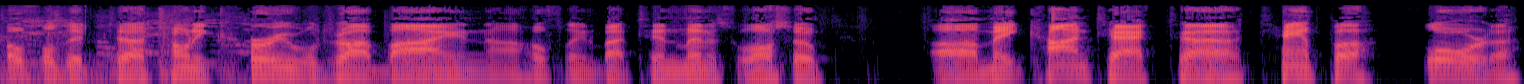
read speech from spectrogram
Hopeful that uh, Tony Curry will drop by, and uh, hopefully in about 10 minutes we'll also uh, make contact uh, Tampa, Florida,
